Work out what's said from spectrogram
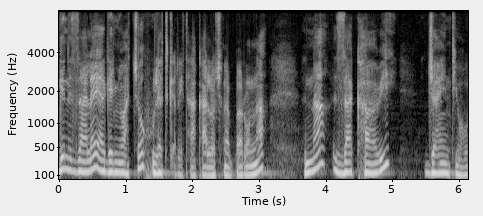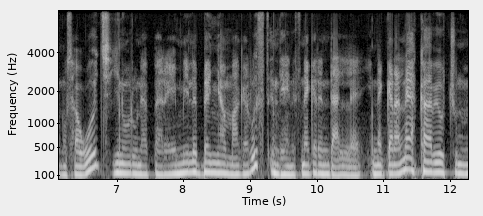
ግን እዛ ላይ ያገኟቸው ሁለት ቅሪተ አካሎች ነበሩና እና እዛ አካባቢ ጃይንት የሆኑ ሰዎች ይኖሩ ነበረ የሚል በእኛም ሀገር ውስጥ እንዲህ አይነት ነገር እንዳለ ይነገራልና የአካባቢዎቹንም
